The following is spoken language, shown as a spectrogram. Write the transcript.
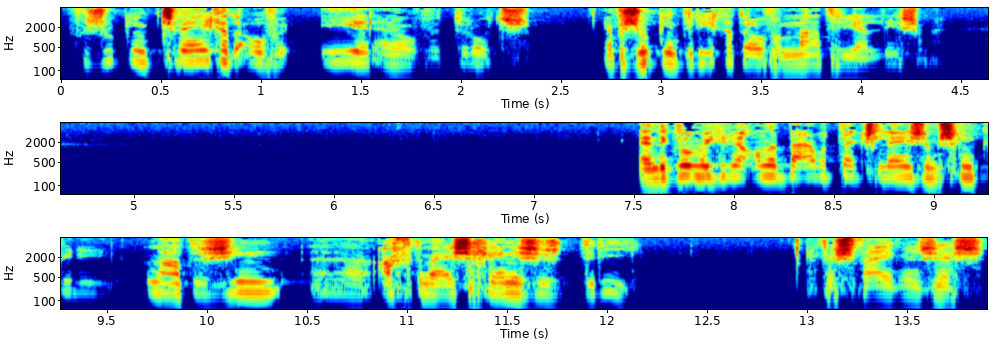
Verzoeking 2 gaat over eer en over trots. En verzoeking 3 gaat over materialisme. En ik wil met jullie een andere Bijbeltekst lezen. Misschien kun je die laten zien. Uh, achter mij is Genesis 3, vers 5 en 6.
